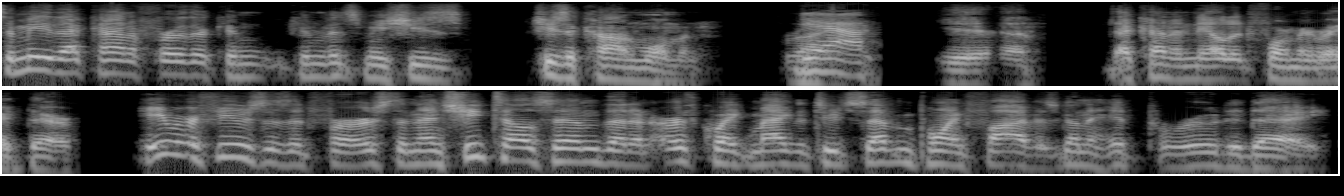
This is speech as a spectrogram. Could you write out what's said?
to me that kind of further can convince me she's she's a con woman. right. Yeah. Yeah, that kind of nailed it for me right there. He refuses at first, and then she tells him that an earthquake magnitude 7.5 is going to hit Peru today.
